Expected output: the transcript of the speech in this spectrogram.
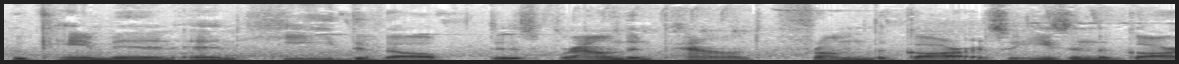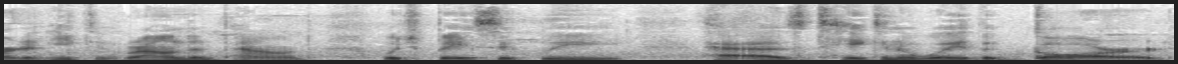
who came in and he developed this ground and pound from the guard. So he's in the guard and he can ground and pound, which basically has taken away the guard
